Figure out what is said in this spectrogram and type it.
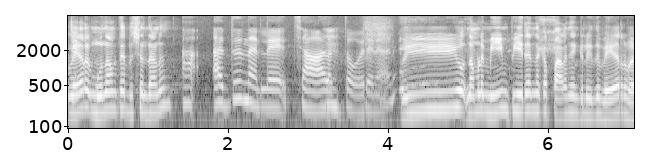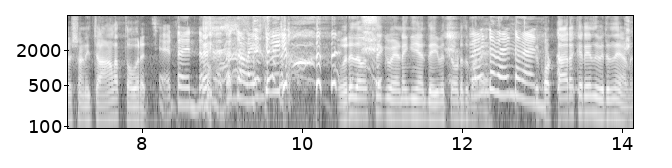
വേറെ മൂന്നാമത്തെ ഡിഷ് എന്താണ്? അത് നല്ല ചാളത്തോരനാണ്. അയ്യോ നമ്മൾ മീൻ പീര എന്നൊക്കെ പറഞ്ഞെങ്കിലും ഇത് വേറൊരു വേഷമാണ് ഈ ചാളത്തോരൻ. ചേട്ടാ എന്റെ മേത്ത് കളയേണ്ടി വരും. ഒരു ദിവസത്തേക്ക് വേണമെങ്കിൽ ഞാൻ ദൈവത്തോട് ഇത് വേണ്ട പറയാം വേണ്ട ഇത് വേണ്ട. കൊട്ടാരക്കരയിൽ നിന്ന് വരുന്നതാണ്.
